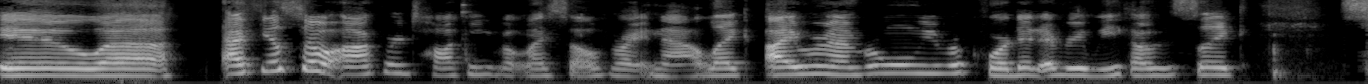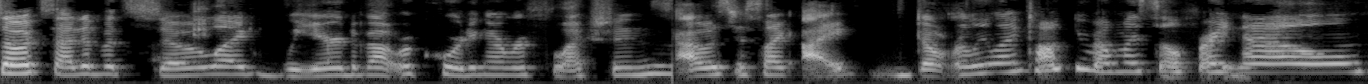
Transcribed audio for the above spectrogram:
Ew, uh, I feel so awkward talking about myself right now. Like I remember when we recorded every week, I was like so excited but so like weird about recording our reflections. I was just like, I don't really like talking about myself right now.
